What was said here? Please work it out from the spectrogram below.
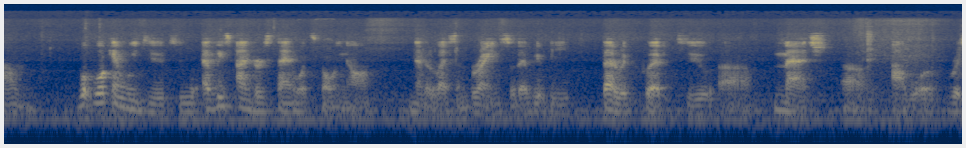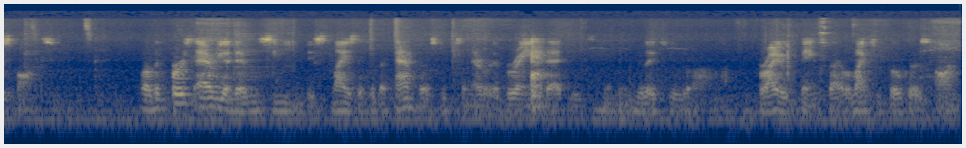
um, what, what can we do to at least understand what's going on in adolescent brain so that we'll be better equipped to uh, match uh, our response? well, the first area that we see in this slide is the hippocampus, which is an area of the brain that is related to uh, a variety of things, but I would like to focus on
